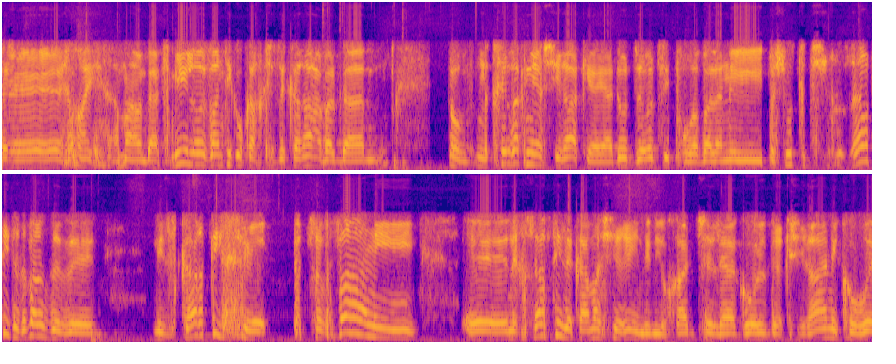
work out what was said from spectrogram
אה, אוי, בעצמי לא הבנתי כל כך כשזה קרה, אבל... טוב, נתחיל רק מהשירה, כי היהדות זה עוד סיפור, אבל אני פשוט חזרתי את הדבר הזה ונזכרתי שבצבא אני אה, נחשפתי לכמה שירים, במיוחד של לאה גולדברג. שירה אני קורא,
